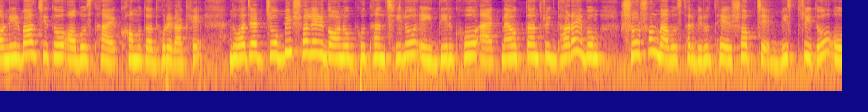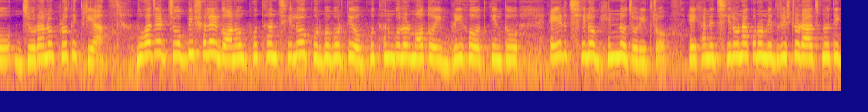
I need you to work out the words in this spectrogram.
অনির্বাচিত অবস্থায় ক্ষমতা ধরে রাখে। দু হাজার চব্বিশ সালের গণ অভ্যুত্থান ছিল এই দীর্ঘ একনায়কতান্ত্রিক ধারা এবং শোষণ ব্যবস্থার বিরুদ্ধে সবচেয়ে বিস্তৃত ও জোরালো প্রতিক্রিয়া। দু হাজার চব্বিশ সালের গণ অভ্যুত্থান ছিল পূর্ববর্তী অভ্যুত্থানগুলোর মতোই বৃহৎ, কিন্তু এর ছিল ভিন্ন চরিত্র। এখানে ছিল না কোনো নির্দিষ্ট রাজনৈতিক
